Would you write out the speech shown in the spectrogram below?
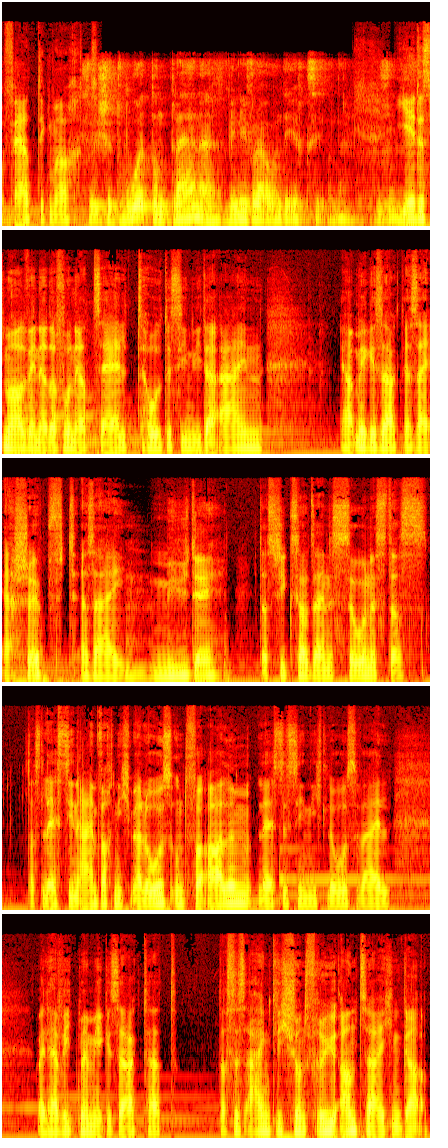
fertig macht. Zwischen Wut und Tränen, wie eine Frau und ich. Jedes Mal, wenn er davon erzählt, holt es ihn wieder ein. Er hat mir gesagt, er sei erschöpft, er sei mhm. müde. Das Schicksal seines Sohnes, das, das lässt ihn einfach nicht mehr los und vor allem lässt es ihn nicht los, weil, weil Herr Wittmer mir gesagt hat, dass es eigentlich schon früh Anzeichen gab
